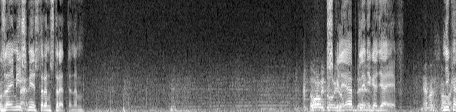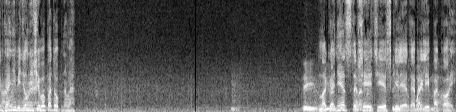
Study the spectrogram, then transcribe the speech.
Займись мистером Стрэттоном. Склеп для негодяев. Никогда не видел ничего подобного. Наконец-то все эти скелеты обрели покой.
